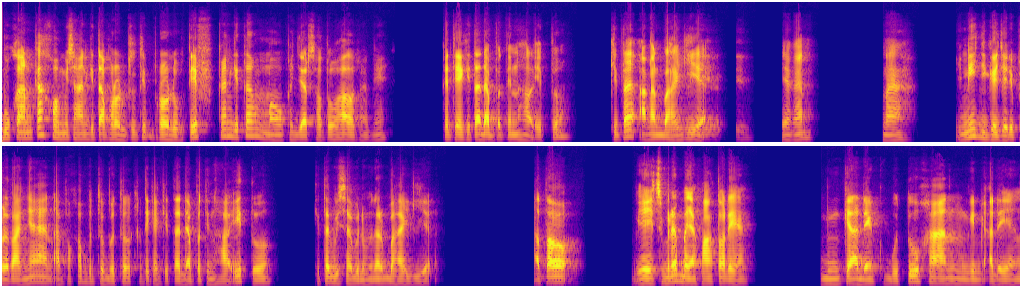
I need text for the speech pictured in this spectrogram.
Bukankah kalau misalkan kita produktif produktif kan kita mau kejar satu hal kan ya. Ketika kita dapetin hal itu, kita akan bahagia, ya kan? Nah, ini juga jadi pertanyaan, apakah betul-betul ketika kita dapetin hal itu, kita bisa benar-benar bahagia? Atau ya sebenarnya banyak faktor ya. Mungkin ada yang kebutuhan, mungkin ada yang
